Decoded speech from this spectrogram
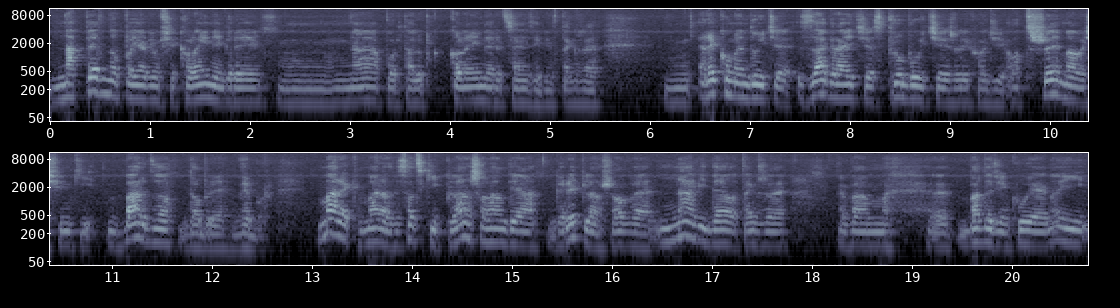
na pewno pojawią się kolejne gry mm, na portalu, kolejne recenzje, więc także rekomendujcie, zagrajcie, spróbujcie, jeżeli chodzi o trzy małe świnki. Bardzo dobry wybór. Marek Maras Wysocki, Planszolandia, gry planszowe na wideo, także Wam e, bardzo dziękuję. No i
